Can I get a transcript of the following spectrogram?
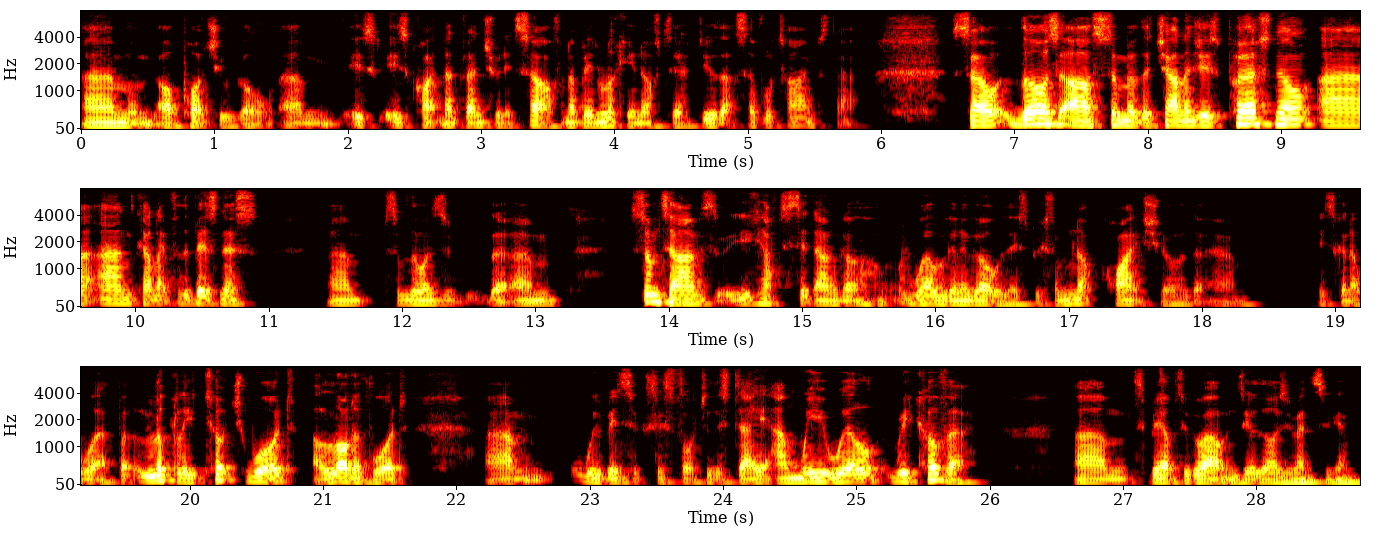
um, or Portugal, um, is is quite an adventure in itself. And I've been lucky enough to do that several times now. So those are some of the challenges, personal uh, and kind of like for the business. Um, some of the ones that um, sometimes you have to sit down and go, where we're going to go with this, because I'm not quite sure that um, it's going to work. But luckily, touch wood, a lot of wood, um, we've been successful to this day, and we will recover um, to be able to go out and do those events again.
